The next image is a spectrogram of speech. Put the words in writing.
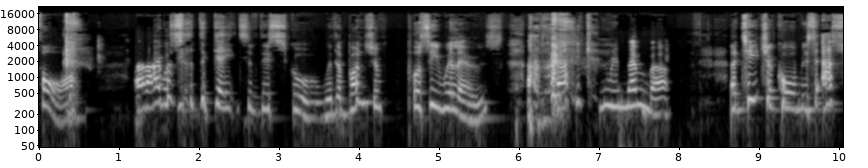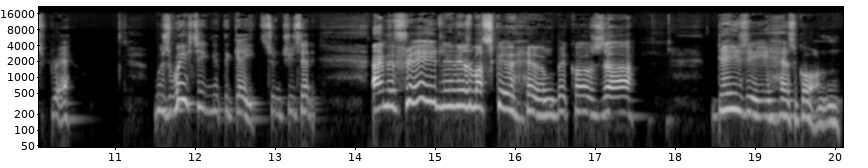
four, and I was at the gates of this school with a bunch of pussy willows. And I can remember a teacher called Miss Asprey was waiting at the gates, and she said, "I'm afraid Lilies must go home because uh, Daisy has gone."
